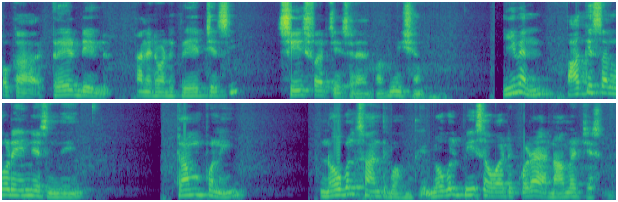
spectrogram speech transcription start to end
ఒక ట్రేడ్ డీల్ అనేటువంటి క్రియేట్ చేసి సీజ్ ఫైర్ చేశాడు అనేటువంటి విషయం. ఈవెన్ పాకిస్తాన్ కూడా ఏం చేసింది? ట్రంప్ని నోబెల్ శాంతి బహుమతి నోబెల్ పీస్ అవార్డుకి కూడా నామినేట్ చేసింది.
